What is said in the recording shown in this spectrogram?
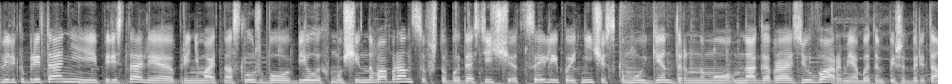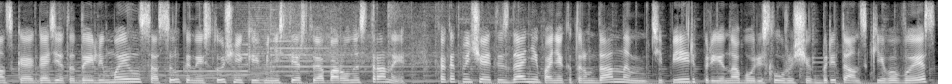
Великобритании перестали принимать на службу белых мужчин-новобранцев, чтобы достичь целей по этническому и гендерному многообразию в армии. Об этом пишет британская газета Daily Mail со ссылкой на источники в Министерстве обороны страны. Как отмечает издание, по некоторым данным, теперь при наборе служащих британские ВВС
